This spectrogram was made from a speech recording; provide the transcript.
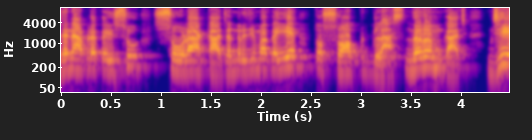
જેને આપણે કહીશું સોડા કાચ. અંગ્રેજીમાં કહીએ તો સોફ્ટ ગ્લાસ નરમ કાચ, જે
